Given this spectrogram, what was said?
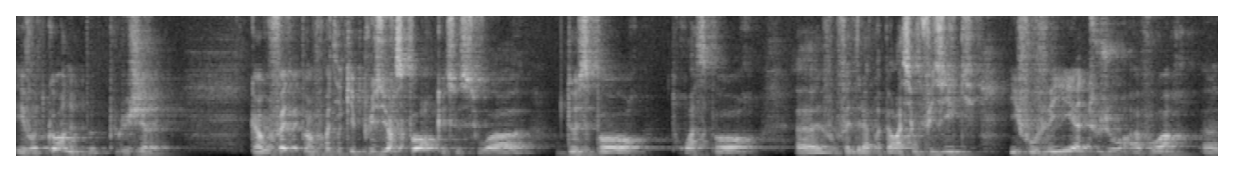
et votre corps ne peut plus gérer. Quand vous, faites, quand vous pratiquez plusieurs sports, que ce soit deux sports, trois sports, euh, vous faites de la préparation physique, il faut veiller à toujours avoir euh,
